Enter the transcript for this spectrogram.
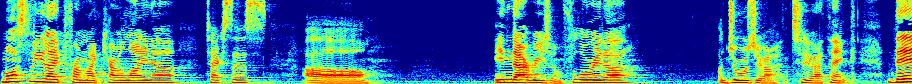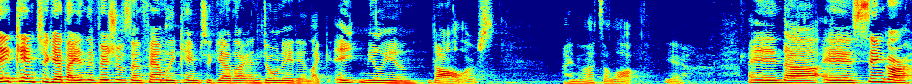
mostly like from like Carolina, Texas, uh, in that region, Florida, Georgia too, I think. They came together, individuals and family came together and donated like $8 million. I know that's a lot, yeah. And, uh, and singer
